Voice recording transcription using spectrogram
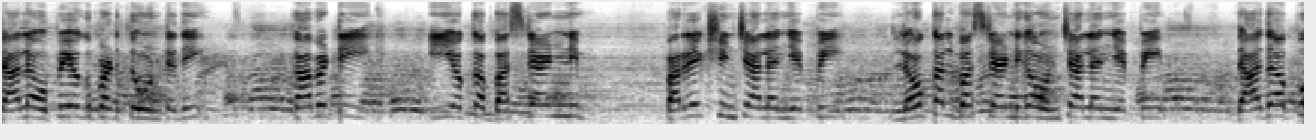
చాలా ఉపయోగపడుతూ ఉంటుంది. కాబట్టి ఈ యొక్క బస్ స్టాండ్ని పరిరక్షించాలని చెప్పి లోకల్ బస్ స్టాండ్గా ఉంచాలని చెప్పి దాదాపు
